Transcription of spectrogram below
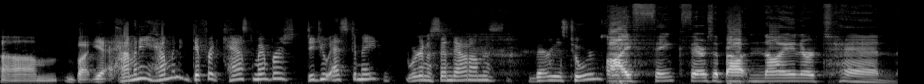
Um, but yeah, how many how many different cast members did you estimate we're going to send out on this various tours? I think there's about nine or ten.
